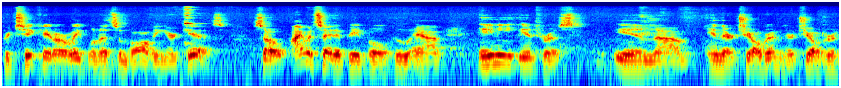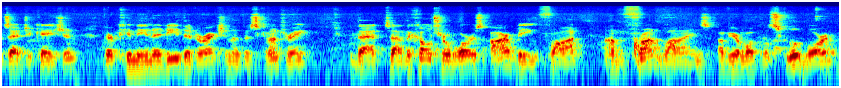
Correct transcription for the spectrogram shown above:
particularly when it's involving your kids. So I would say to people who have any interest in, um, in their children, their children's education, their community, the direction of this country, that uh, the culture wars are being fought on the front lines of your local school board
